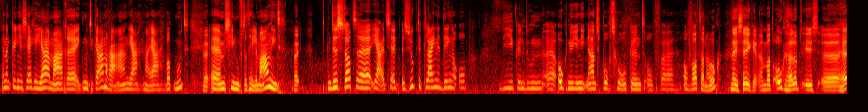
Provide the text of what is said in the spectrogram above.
En dan kun je zeggen, ja, maar eh, ik moet die camera aan. Ja, nou ja, wat moet? Nee. Misschien hoeft dat helemaal niet. Nee. Dus dat, ja, het, zoek de kleine dingen op die je kunt doen, eh, ook nu je niet naar een sportschool kunt of, eh, of wat dan ook. Nee, zeker. En wat ook helpt is, eh, hè,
